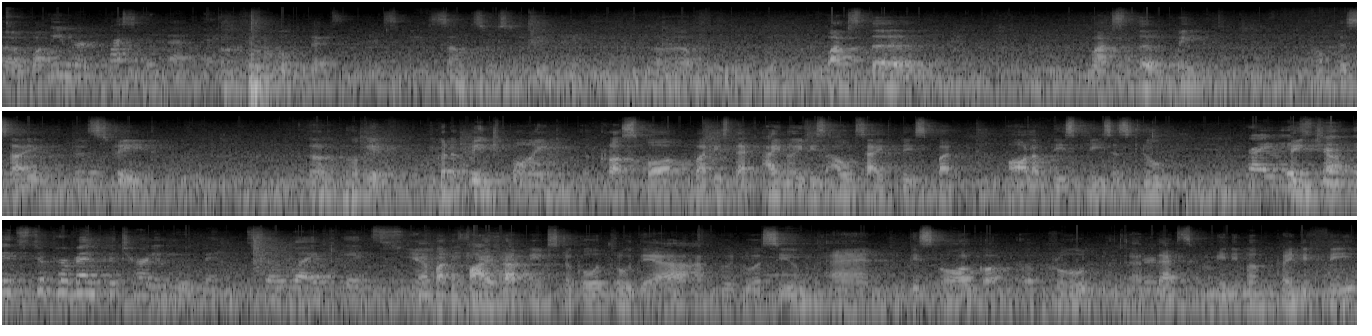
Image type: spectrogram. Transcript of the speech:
Uh, what- We requested that thing. That's, it's- it sounds so stupid. Uh, What's the, what's the width of the side, the street? No, no, okay, you got a pinch point, a crosswalk, what is that? I know it is outside this, but all of these pieces do. Right, it's Pinch to, up. it's to prevent the turning movement, so like it's. Yeah, but fire truck needs to go through there, I'm going to assume, and this all got approved, and that's minimum twenty feet.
